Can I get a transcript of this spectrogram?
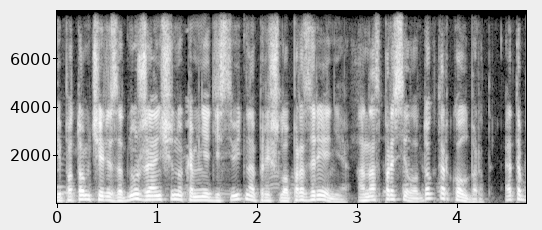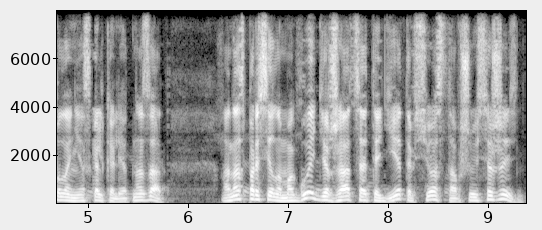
И потом через одну женщину ко мне действительно пришло прозрение. Она спросила, доктор Колберт, это было несколько лет назад, она спросила, могу я держаться этой диеты всю оставшуюся жизнь?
